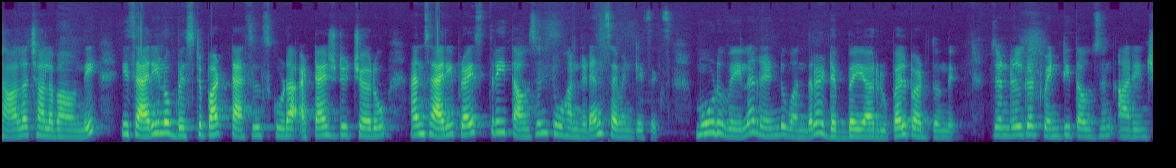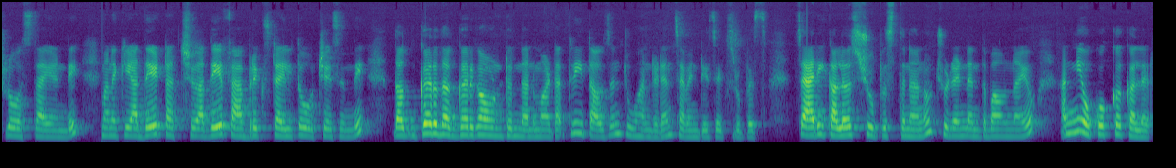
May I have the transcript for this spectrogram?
చాలా చాలా బాగుంది. ఈ శారీలో బెస్ట్ పార్ట్ టాసిల్స్ కూడా అటాచ్డ్ ఇచ్చారు. And sari price three thousand two hundred and seventy six. మూడు వేల రెండు వందల డెబ్బై ఆరు రూపాయలు పడుతుంది. జనరల్గా ట్వంటీ థౌజండ్ ఆ రేంజ్లో వస్తాయండి. మనకి అదే టచ్ అదే ఫ్యాబ్రిక్ స్టైల్తో వచ్చేసింది. దగ్గర దగ్గరగా ఉంటుందన్నమాట. Three thousand two hundred and seventy six rupees. Sari colours చూపిస్తున్నాను. చూడండి ఎంత బాగున్నాయో. అన్నీ ఒక్కొక్క కలర్.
